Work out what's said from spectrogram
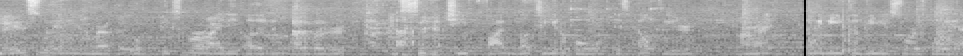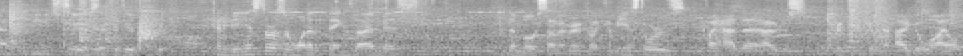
maybe this is what they mean in America. It'll big some variety other than Whataburger. It's super cheap, five bucks you get a bowl. It's healthier. Alright? We need convenience stores the way they have convenience stores. Seriously, dude, convenience stores are one of the things that I miss the most on America. Like convenience stores, if I had that, I would just freaking go. I'd go wild.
